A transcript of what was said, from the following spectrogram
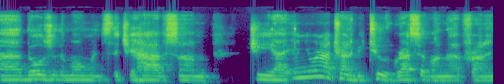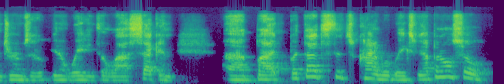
uh, those are the moments that you have some GI. And you're not trying to be too aggressive on that front in terms of you know waiting till the last second. Uh, but but that's that's kind of what wakes me up. And also,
